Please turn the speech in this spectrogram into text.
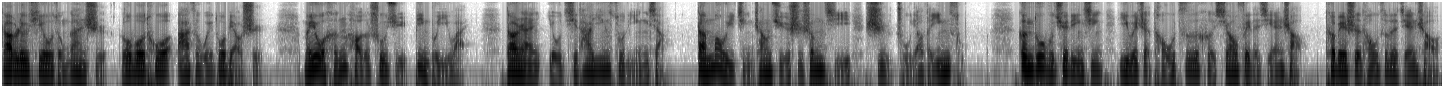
WTO 总干事罗伯托·阿泽维多表示，没有很好的数据并不意外，当然有其他因素的影响，但贸易紧张局势升级是主要的因素。更多不确定性意味着投资和消费的减少，特别是投资的减少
